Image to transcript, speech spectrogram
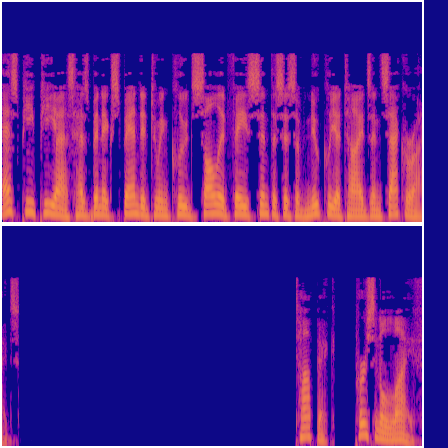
SPPS has been expanded to include solid-phase synthesis of nucleotides and saccharides. Topic: Personal life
